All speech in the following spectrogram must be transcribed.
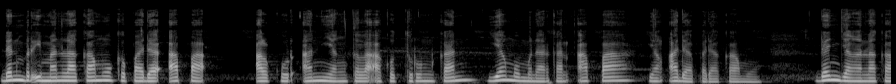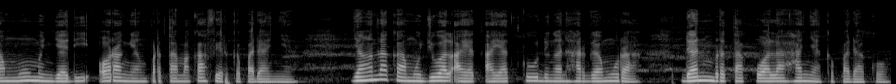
Dan berimanlah kamu kepada apa Al-Quran yang telah aku turunkan yang membenarkan apa yang ada pada kamu. Dan janganlah kamu menjadi orang yang pertama kafir kepadanya Janganlah kamu jual ayat-ayatku dengan harga murah, dan bertakwalah hanya kepadaku.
